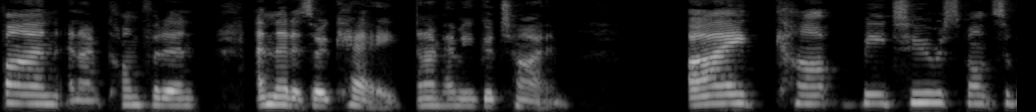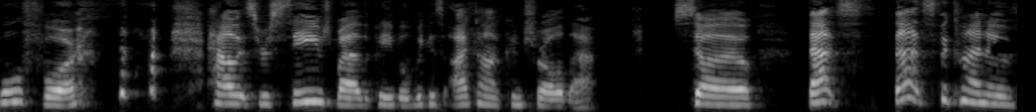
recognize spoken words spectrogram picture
fun and I'm confident and that it's okay and I'm having a good time. I can't be too responsible for how it's received by other people because I can't control that. So that's that's the kind of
